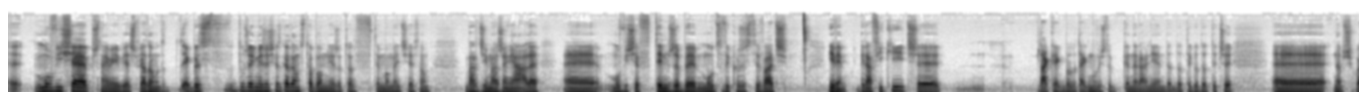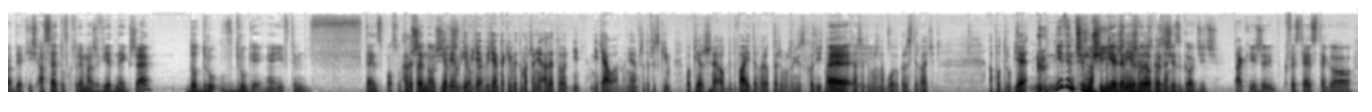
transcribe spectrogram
Yy, mówi się, przynajmniej wiesz, wiadomo, jakby w dużej mierze się zgadzam z tobą, nie? Że to w tym momencie są bardziej marzenia, ale e, mówi się w tym, żeby móc wykorzystywać, nie wiem, grafiki, czy tak, jakby tak jak mówisz, to generalnie do, do tego dotyczy. E, na przykład jakichś asetów, które masz w jednej grze, do dru w drugiej, nie? I w tym w ten sposób Ale przenosić ja wiem, ja trochę. widzia- widziałem takie wytłumaczenie, ale to nie, nie działa, no nie? Przede wszystkim, po pierwsze, obydwaj deweloperzy muszą się zgodzić na to, E, żeby te asety można było wykorzystywać. A po drugie, Nie wiem, czy Znaczy musi jeden deweloper się zgodzić. Tak? Jeżeli kwestia jest tego.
